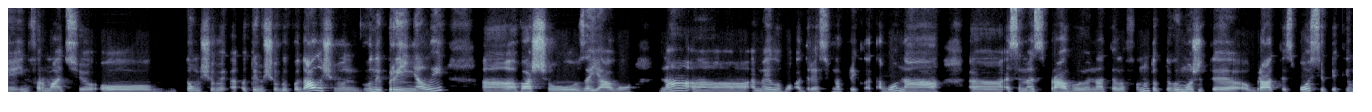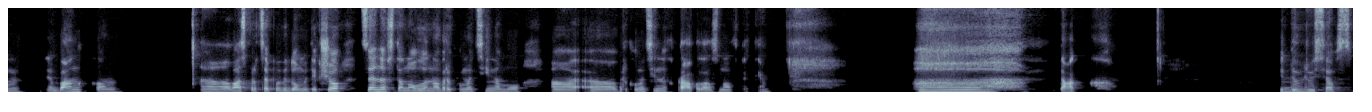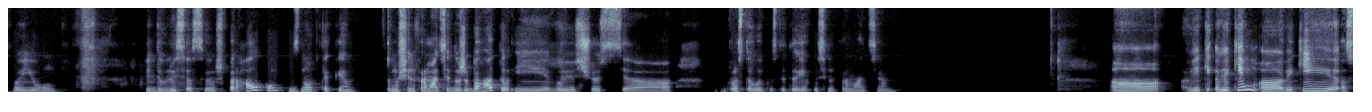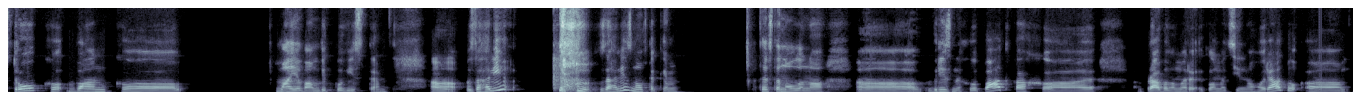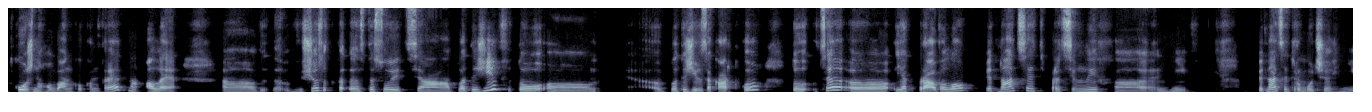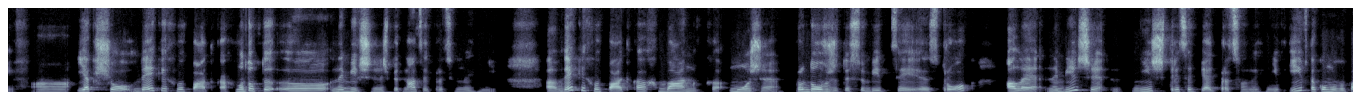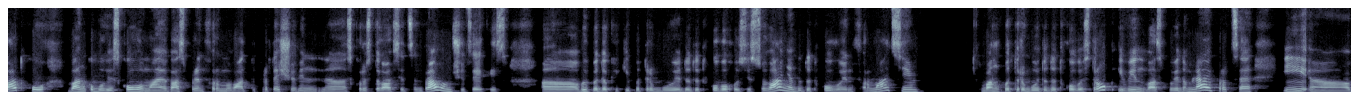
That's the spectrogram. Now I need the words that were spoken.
інформацію о тому, що ви о тим, що ви подали, що вони прийняли вашу заяву на емейлову адресу, наприклад, або на е, смс-справою на телефон. Ну, тобто ви можете обрати спосіб, яким банк е, вас про це повідомить, якщо це не встановлено в рекламаційному е, в рекламаційних правилах знов таки. Так, піддивлюся в свою піддивлюся в свою шпаргалку знов таки, тому що інформації дуже багато і боюсь щось е, просто випустити якусь інформацію. В, які, в, яким, а, в який строк банк а, має вам відповісти? Взагалі, взагалі, знов таки, це встановлено в різних випадках правилами рекламаційного ряду кожного банку конкретно, але що е, стосується платежів, то платежів за карткою, то це, як правило, 15 працівних днів. 15 робочих днів. Якщо в деяких випадках, ну тобто е, не більше ніж 15 працівних днів, в деяких випадках банк може продовжити собі цей е, строк, але не більше ніж 35 працівних днів. І в такому випадку банк обов'язково має вас проінформувати про те, що він е, скористувався цим правом, що це якийсь випадок, який потребує додаткового з'ясування, додаткової інформації. Банк потребує додатковий строк, і він вас повідомляє про це і е,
